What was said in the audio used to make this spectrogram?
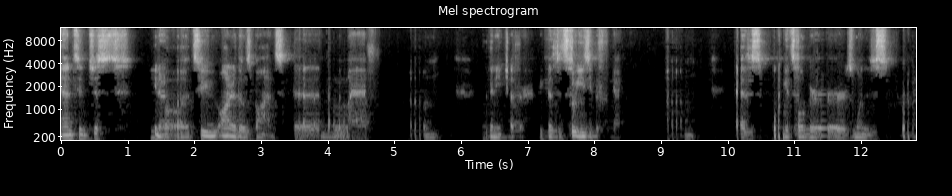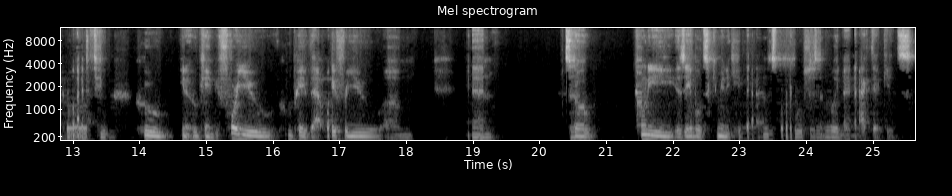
and to just you know uh, to honor those bonds that, we have um, within each other because it's so easy to forget as one gets older or as one is related to who you know who came before you, who paved that way for you, um, and so Tony is able to communicate that in the story, which isn't really didactic. It's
